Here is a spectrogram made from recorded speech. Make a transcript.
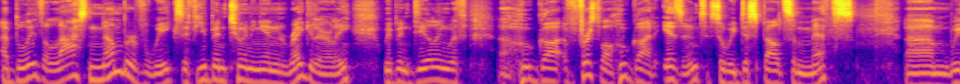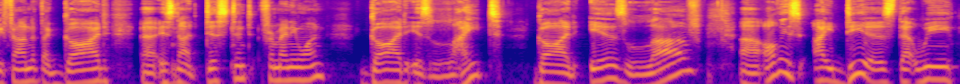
I believe the last number of weeks, if you've been tuning in regularly, we've been dealing with uh, who God, first of all, who God isn't. So we dispelled some myths. Um, we found out that God uh, is not distant from anyone, God is light. God is love. Uh, all these ideas that we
